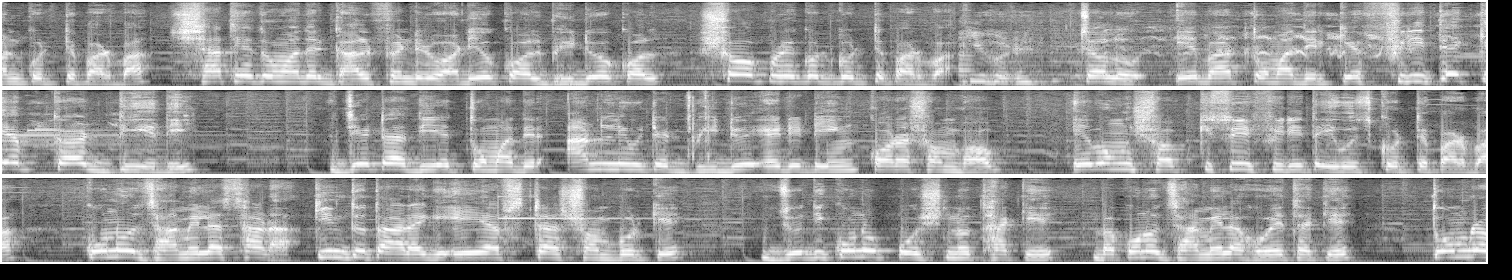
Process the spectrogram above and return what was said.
অন করতে পারবা। সাথে তোমাদের গার্লফ্রেন্ডের অডিও কল ভিডিও কল সব রেকর্ড করতে পারবা। চলো এবার তোমাদেরকে ফ্রিতে ক্যাপ কার্ড দিয়ে দিই যেটা দিয়ে তোমাদের আনলিমিটেড ভিডিও এডিটিং করা সম্ভব এবং সব কিছুই ফ্রিতে ইউজ করতে পারবা। কোনো ঝামেলা ছাড়া। কিন্তু তার আগে এই অ্যাপসটার সম্পর্কে যদি কোনো প্রশ্ন থাকে বা কোনো ঝামেলা হয়ে থাকে তোমরা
